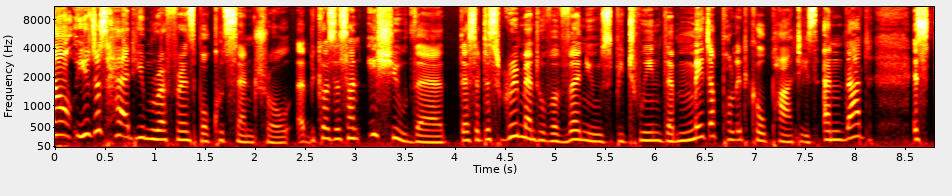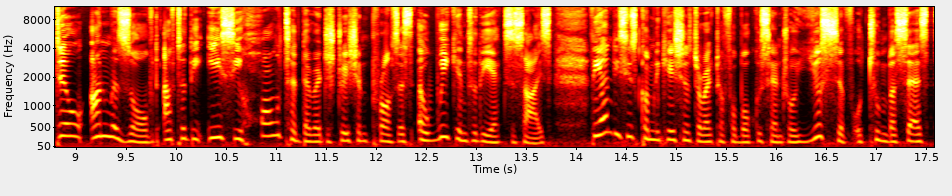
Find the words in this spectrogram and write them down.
now, you just heard him reference Bawku Central uh, because there's an issue there. There's a disagreement over venues between the major political parties, and that is still unresolved after the EC halted the registration process a week into the exercise. The NDC's communications director for Bawku Central, Yusuf Otumba, says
